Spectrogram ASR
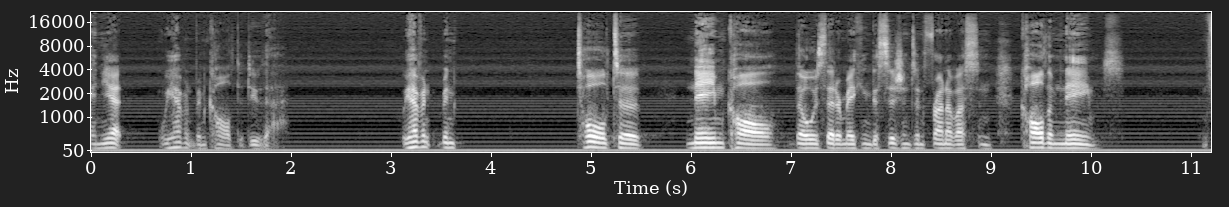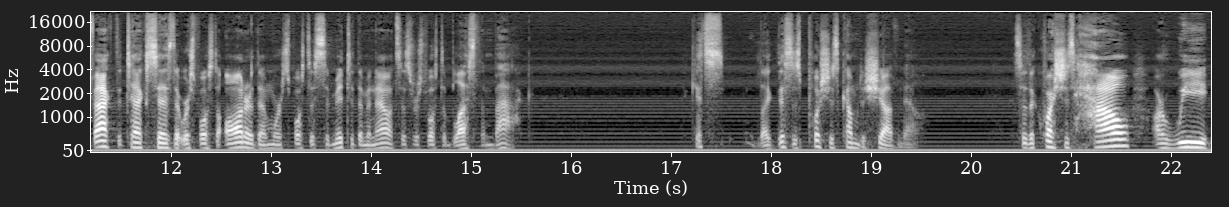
And yet, we haven't been called to do that. We haven't been told to name call those that are making decisions in front of us and call them names. In fact, the text says that we're supposed to honor them, we're supposed to submit to them, and now it says we're supposed to bless them back gets like this is push has come to shove now. So the question is, how are we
